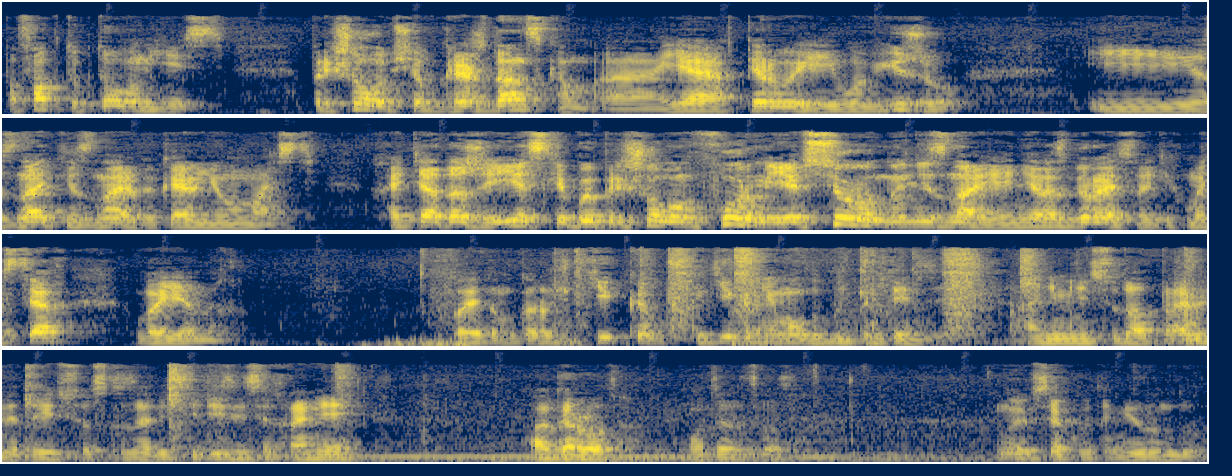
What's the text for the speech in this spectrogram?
По факту, кто он есть? Пришел вообще в гражданском, э, я впервые его вижу и знать не знаю, какая у него масть. Хотя даже если бы пришел он в форме, я все равно не знаю, я не разбираюсь в этих мастях военных. Поэтому, короче, какие, какие ко мне могут быть претензии? Они меня сюда отправили, да и все, сказали, сиди здесь, охраняй огород, вот этот вот. Ну и всякую там ерунду.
